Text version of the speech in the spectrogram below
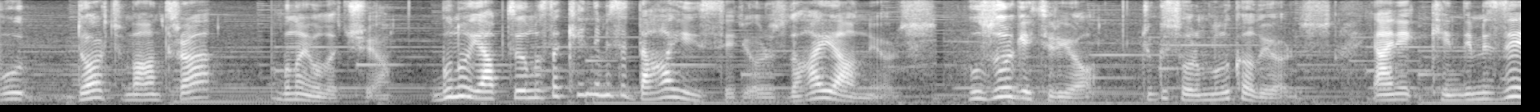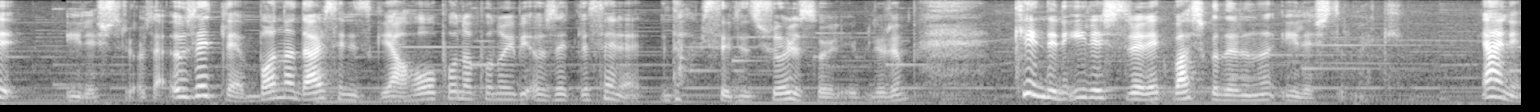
bu dört mantra buna yol açıyor. Bunu yaptığımızda kendimizi daha iyi hissediyoruz, daha iyi anlıyoruz. Huzur getiriyor. Çünkü sorumluluk alıyoruz. Yani kendimizi iyileştiriyoruz. Yani özetle bana derseniz ki ya Ho'oponopono'yu bir özetlesene derseniz şöyle söyleyebilirim. Kendini iyileştirerek başkalarını iyileştirmek. Yani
